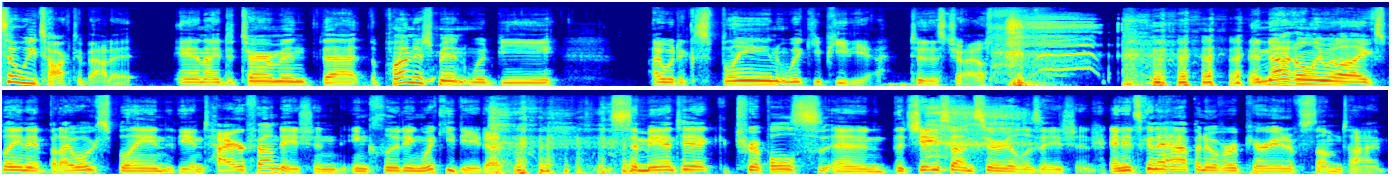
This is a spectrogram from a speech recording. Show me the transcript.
so we talked about it. And I determined that the punishment would be I would explain Wikipedia to this child. and not only will I explain it, but I will explain the entire foundation, including Wikidata, semantic triples, and the JSON serialization. And it's going to happen over a period of some time.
